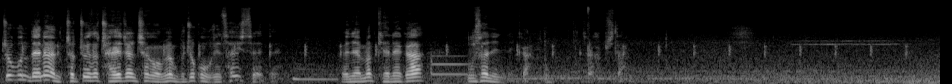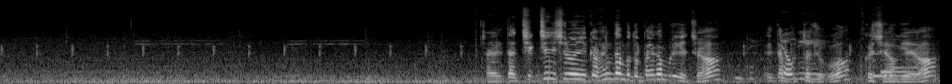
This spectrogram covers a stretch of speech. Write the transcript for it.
좁은 데는 저쪽에서 좌회전 차가 오면 무조건 우린 서 있어야 돼. 음, 왜냐면 걔네가 우선이니까. 자 갑시다. 자 일단 직진 신호니까 횡단보도 빨간불이겠죠? 네. 일단 여기 붙어주고. 그렇지 여기에요.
